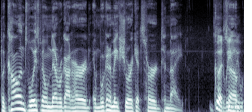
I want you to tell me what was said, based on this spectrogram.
But Colin's voicemail never got heard, and we're going to make sure it gets heard tonight. Good. We, So, we,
